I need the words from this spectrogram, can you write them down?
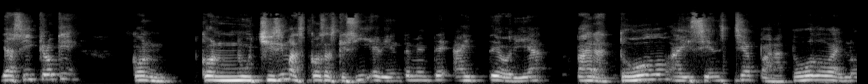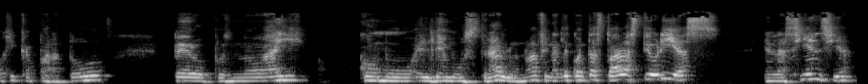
Y así creo que con, con muchísimas cosas que sí, evidentemente hay teoría para todo, hay ciencia para todo, hay lógica para todo, pero pues no hay como el demostrarlo, ¿no? Al final de cuentas, todas las teorías en la ciencia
